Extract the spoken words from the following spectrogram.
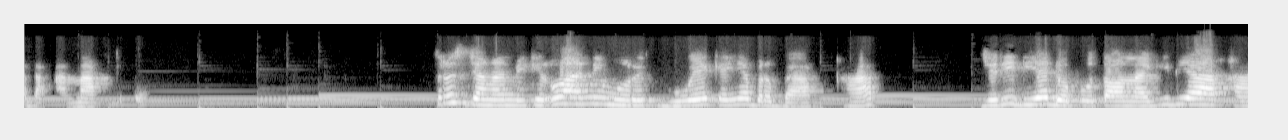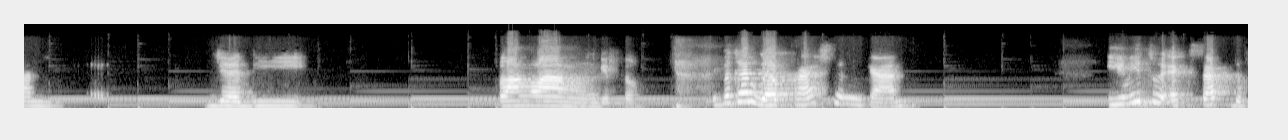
anak-anak gitu. Terus jangan mikir, wah nih murid gue kayaknya berbakat, jadi dia 20 tahun lagi dia akan jadi lang-lang gitu. Itu kan gak present kan? You need to accept the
